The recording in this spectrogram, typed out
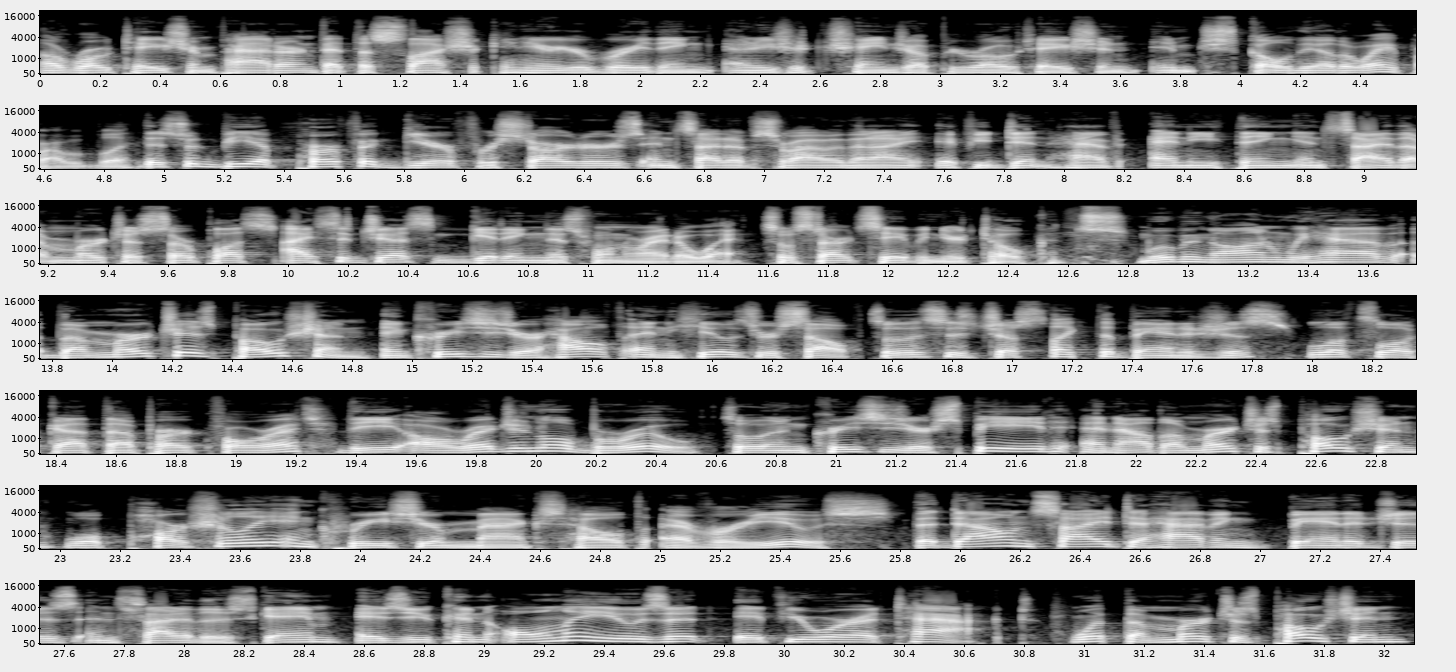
a rotation pattern that the slasher can hear your breathing and you should change up your rotation and just go the other way probably. This would be a perfect gear for starters inside of Survival of the Night if you didn't have anything inside that Murch surplus. I suggest getting this one right away. So start saving your tokens. Moving on, we have the Murch's Potion. Increases your health and heals yourself. So this is just like the bandages. Let's look at that perk for it. The Original Brew. So it increases your speed and now the Murch's Potion will partially increase your max health every use. The downside to having bandages inside of this game is you can only use it if you were attacked. With the Murch's Potion,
